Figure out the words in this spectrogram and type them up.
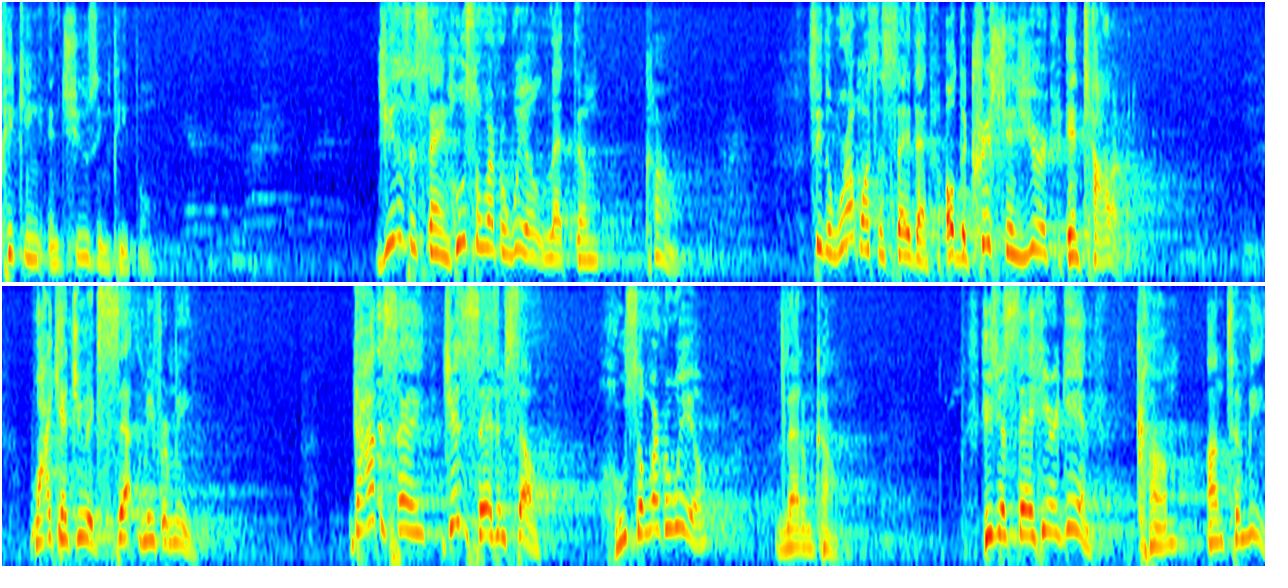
picking and choosing people. Jesus is saying, Whosoever will, let them come. See, the world wants to say that, oh, the Christians, you're intolerant. Why can't you accept me for me? God is saying, Jesus said himself, Whosoever will, let him come. He just said here again, Come unto me.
